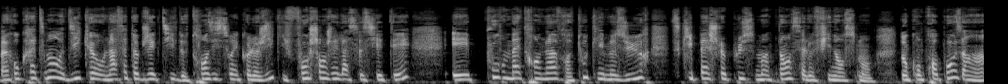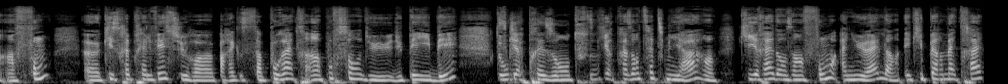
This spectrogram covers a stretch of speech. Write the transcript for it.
Ben, concrètement, on dit qu'on a cet objectif de transition écologique, il faut changer la société et pour mettre en œuvre toutes les mesures, ce qui pêche le plus maintenant, c'est le financement. Donc on propose un, un fonds euh, qui serait prélevé sur, euh, par exemple, ça pourrait être 1% du, du PIB, donc ce qui représente, ce qui représente 7 milliards, qui irait dans un fonds annuel et qui permettrait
